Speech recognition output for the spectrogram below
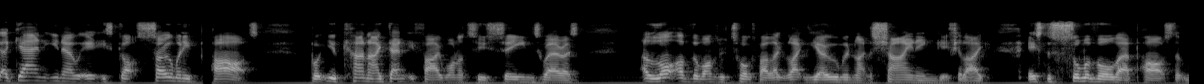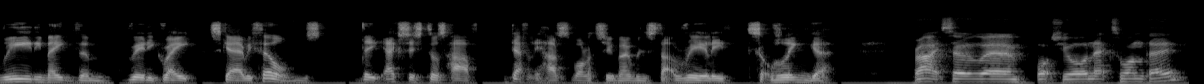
Again, you know, it, it's got so many parts, but you can identify one or two scenes, whereas a lot of the ones we've talked about, like like the Omen, like the Shining, if you like, it's the sum of all their parts that really make them really great, scary films. The Exorcist does have definitely has one or two moments that really sort of linger. Right, so um, what's your next one, Dave?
